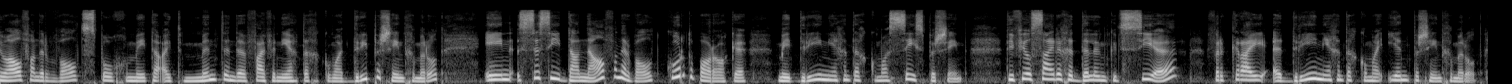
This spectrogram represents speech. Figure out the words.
Noel van der Walt spog met 'n uitmuntende 95,3% gemiddeld en Sissy Danel van der Walt kort op haar rakke met 93,6%. Die veelsidige Dylan Kutse verkry 'n 93,1% gemiddeld.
